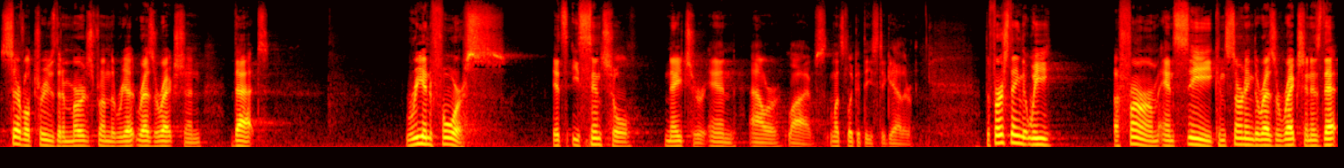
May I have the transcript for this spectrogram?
several truths that emerge from the re- resurrection that reinforce its essential nature in our lives. Let's look at these together. The first thing that we affirm and see concerning the resurrection is that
